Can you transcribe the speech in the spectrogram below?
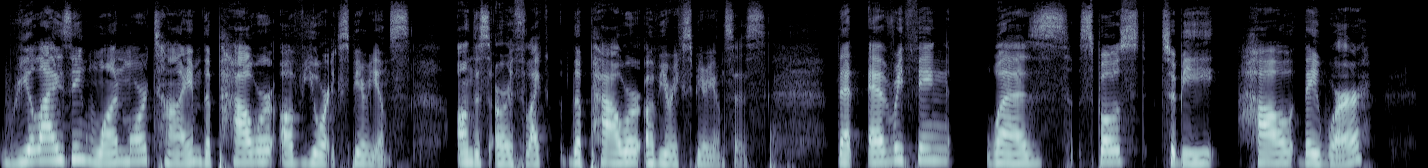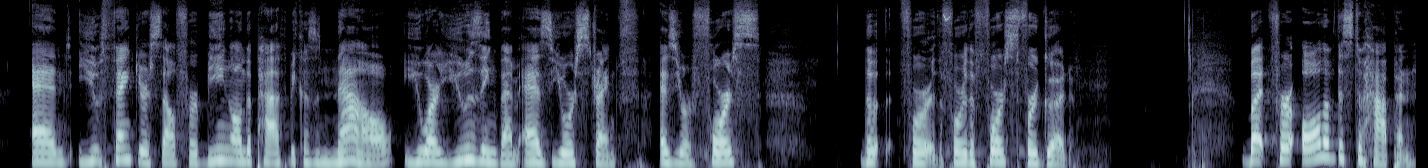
realizing one more time the power of your experience on this earth, like the power of your experiences. That everything was supposed to be how they were and you thank yourself for being on the path because now you are using them as your strength as your force the for for the force for good. But for all of this to happen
